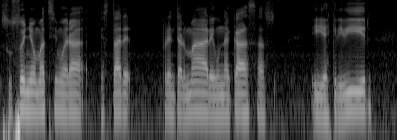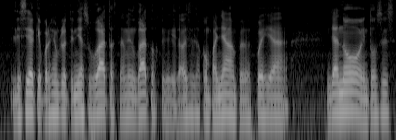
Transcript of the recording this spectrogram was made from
su sueño máximo era estar frente al mar, en una casa, y escribir. Él decía que, por ejemplo, tenía sus gatas también, gatos que a veces lo acompañaban, pero después ya, ya no. Entonces,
